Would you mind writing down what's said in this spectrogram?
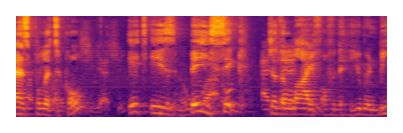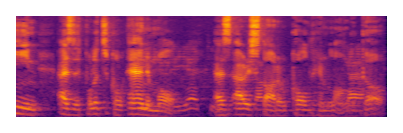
as political. It is basic to the life of the human being as a political animal, as Aristotle called him long ago.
